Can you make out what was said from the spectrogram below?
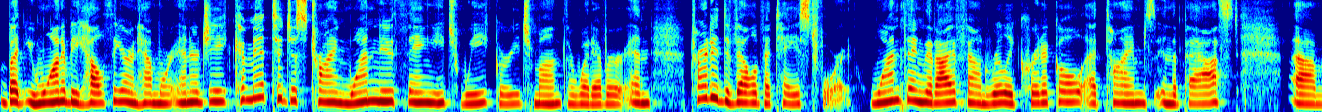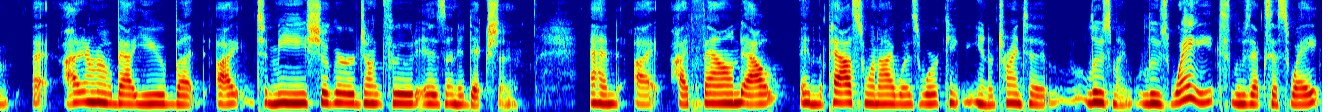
but you want to be healthier and have more energy, commit to just trying one new thing each week or each month or whatever and try to develop a taste for it. One thing that I've found really critical at times in the past um, I, I don't know about you, but I to me, sugar, junk food is an addiction. And I I found out in the past when I was working, you know, trying to lose my lose weight, lose excess weight,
